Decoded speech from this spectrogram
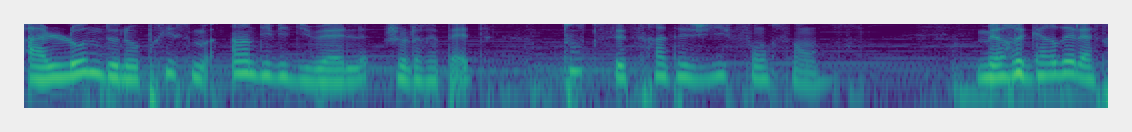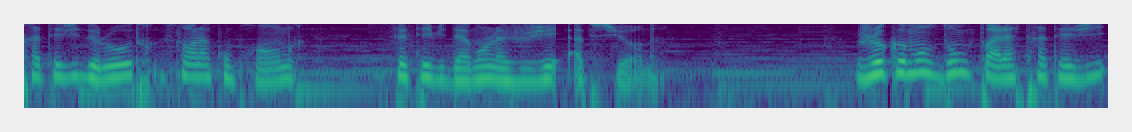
À l'aune de nos prismes individuels, je le répète, toutes ces stratégies font sens. Mais regarder la stratégie de l'autre sans la comprendre, c'est évidemment la juger absurde. Je commence donc par la stratégie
